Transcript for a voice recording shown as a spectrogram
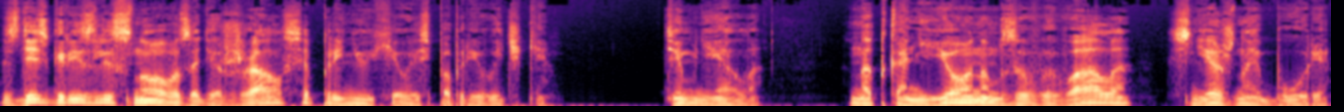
Здесь Гризли снова задержался, принюхиваясь по привычке. Темнело. Над каньоном завывала снежная буря.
